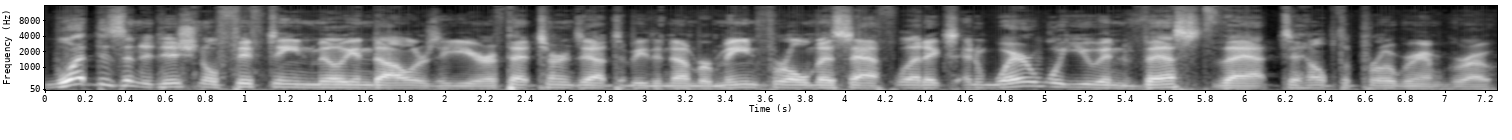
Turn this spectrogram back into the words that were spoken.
what does an additional $15 million a year, if that turns out to be the number, mean for Ole Miss athletics, and where will you invest that to help the program grow?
